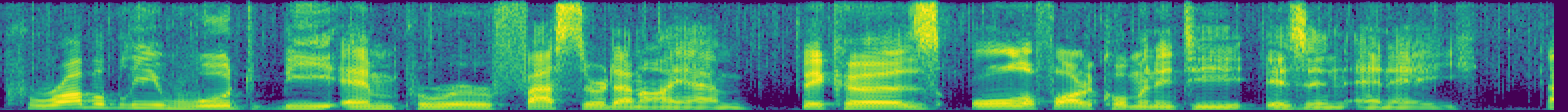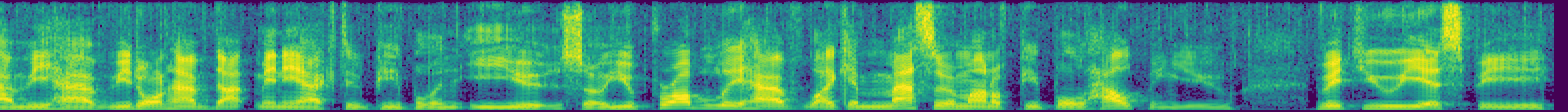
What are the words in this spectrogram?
probably would be Emperor faster than I am because all of our community is in NA. And we have we don't have that many active people in EU, so you probably have like a massive amount of people helping you with UESP,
